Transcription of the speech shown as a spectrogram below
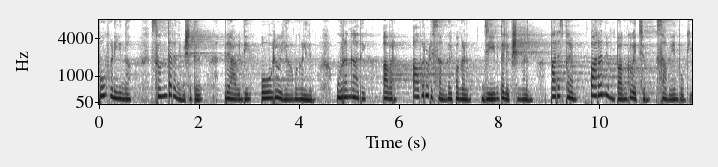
പൂവണിയുന്ന സുന്ദര നിമിഷത്തിൽ രാവിന്റെ ഓരോ യാമങ്ങളിലും ഉറങ്ങാതെ അവർ അവരുടെ സങ്കല്പങ്ങളും ജീവിത ലക്ഷ്യങ്ങളും പരസ്പരം പറഞ്ഞും പങ്കുവെച്ചും സമയം പോകി.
